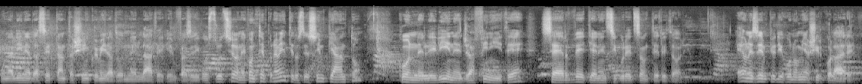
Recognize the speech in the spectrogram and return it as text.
una linea da 75.000 tonnellate che è in fase di costruzione, contemporaneamente lo stesso impianto con le linee già finite serve e tiene in sicurezza un territorio. È un esempio di economia circolare.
